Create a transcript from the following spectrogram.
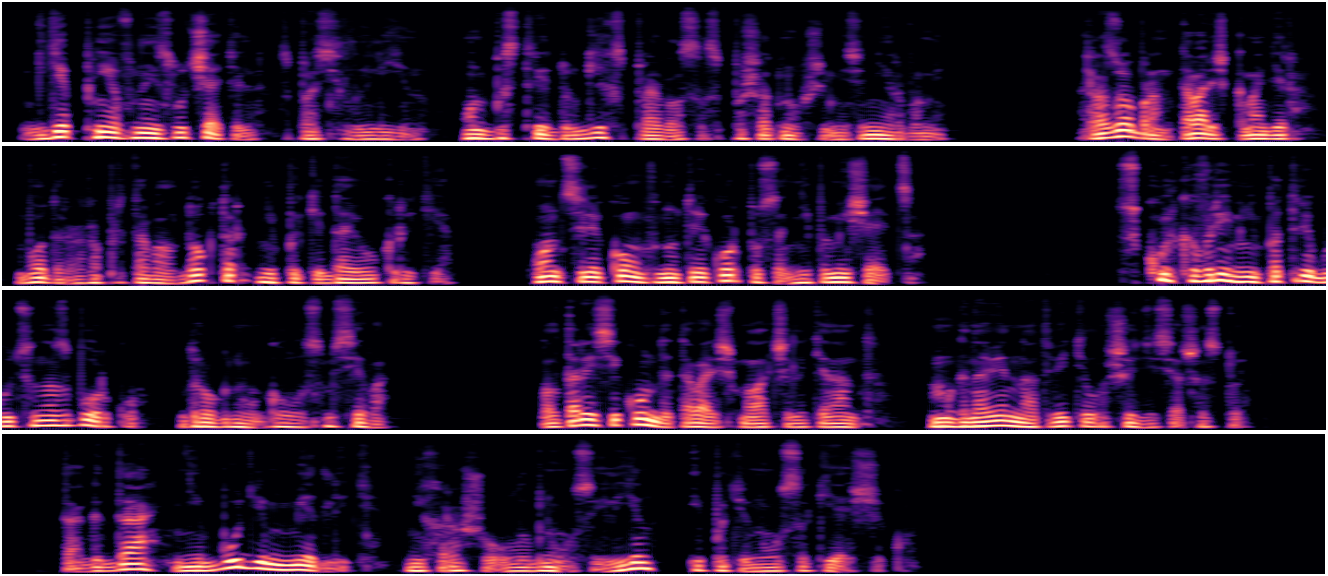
«Где пневмоизлучатель?» — спросил Ильин. Он быстрее других справился с пошатнувшимися нервами. «Разобран, товарищ командир», — бодро рапортовал доктор, не покидая укрытия. «Он целиком внутри корпуса не помещается». «Сколько времени потребуется на сборку?» — дрогнул голосом Сева. «Полторы секунды, товарищ младший лейтенант», — мгновенно ответил 66-й. «Тогда не будем медлить», — нехорошо улыбнулся Ильин и потянулся к ящику.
